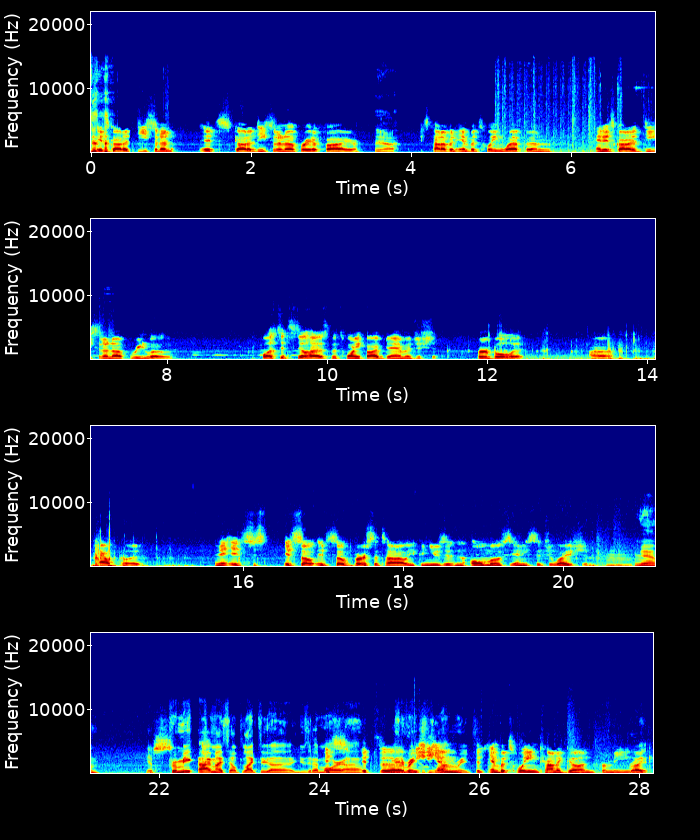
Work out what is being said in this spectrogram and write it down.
It's got a decent. en- It's got a decent enough rate of fire. yeah. It's kind of an in-between weapon, and it's got a decent enough reload. Plus, it still has the 25 damage sh- per bullet uh, output, and it, it's just it's so it's so versatile. You can use it in almost any situation. hmm Yeah. Yep. For me, I myself like to uh, use it a more uh, it's, it's a medium, long-range. it's an in-between kind of gun for me. Right. Like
